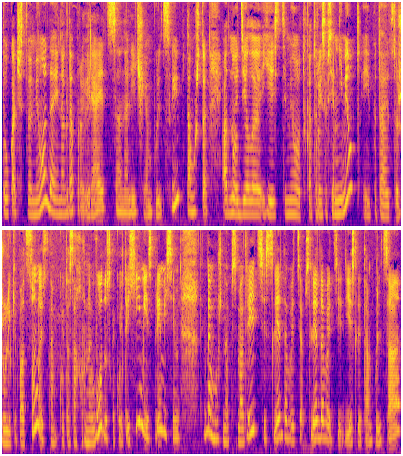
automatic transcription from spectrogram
то качество меда иногда проверяется наличием пыльцы, потому что одно дело есть мед, который совсем не мед, и пытаются жулики подсунуть там какую-то сахарную воду с какой-то химией, с примесями. Тогда можно посмотреть, исследовать, обследовать, если там пыльца.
